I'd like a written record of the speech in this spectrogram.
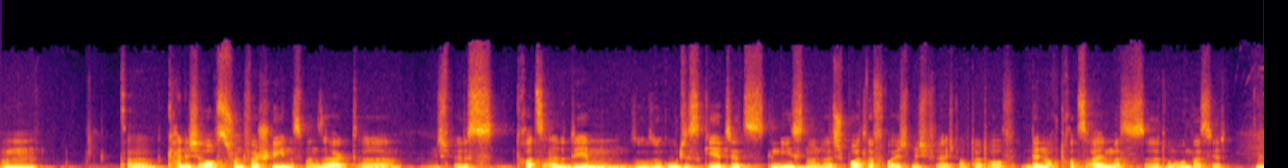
um, da kann ich auch schon verstehen, dass man sagt, äh, ich will das trotz alledem, so, so gut es geht, jetzt genießen und als Sportler freue ich mich vielleicht auch darauf. Dennoch, trotz allem, was äh, drumherum passiert. Ja.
